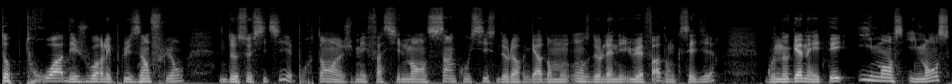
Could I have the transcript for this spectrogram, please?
top 3 des joueurs les plus influents de ce City, et pourtant je mets facilement 5 ou 6 de leurs gars dans mon 11 de l'année UFA, donc c'est dire. Gundogan a été immense, immense.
